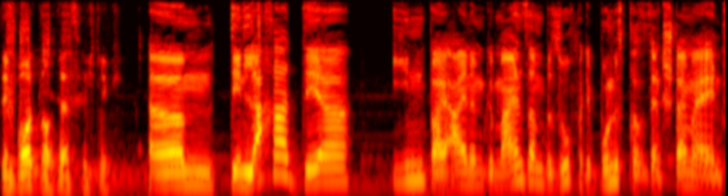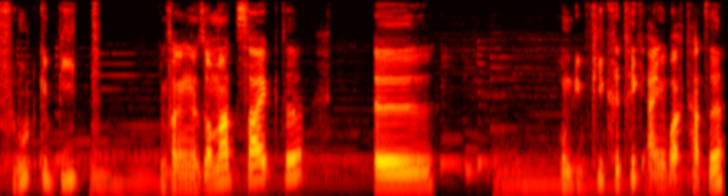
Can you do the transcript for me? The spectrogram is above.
Den Wortlaut, der ist wichtig. Ähm, den Lacher, der ihn bei einem gemeinsamen Besuch mit dem Bundespräsident Steinmeier in Flutgebiet im vergangenen Sommer zeigte äh, und ihm viel Kritik eingebracht hatte,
